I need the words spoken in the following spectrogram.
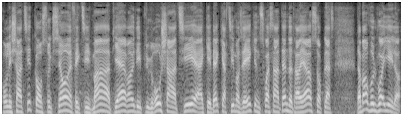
pour les chantiers de construction, effectivement, Pierre, un des plus gros chantiers à Québec, quartier Mosaïque, une soixantaine de travailleurs sur place. D'abord, vous le voyez là,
